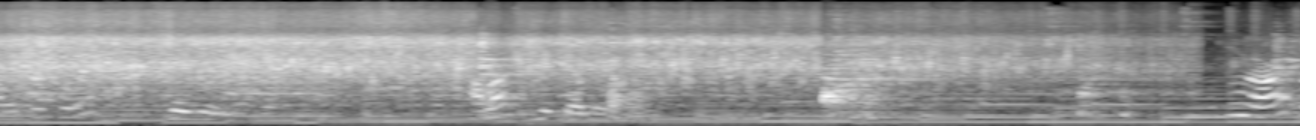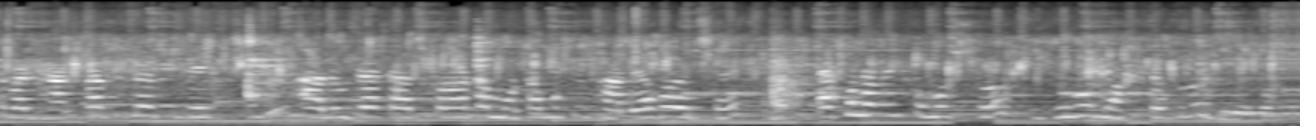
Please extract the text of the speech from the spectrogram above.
হালকা করে ভেজে নেব। আবার ঢেকে দেবো বন্ধুরা, এবার ঢাকনা তুলে আমি দেখছি আলুটা কাঁচকলাটা মোটামুটি ভাজা হয়েছে। এখন আমি সমস্ত গুঁড়ো মশলাগুলো দিয়ে দেবো।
